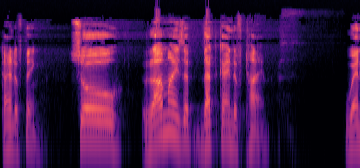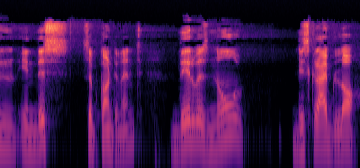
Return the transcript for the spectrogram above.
Kind of thing. So, Rama is at that kind of time, when in this subcontinent, there was no described law.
